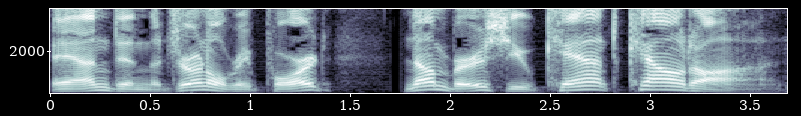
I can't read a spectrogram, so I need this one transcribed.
And in the Journal Report, Numbers You Can't Count On.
